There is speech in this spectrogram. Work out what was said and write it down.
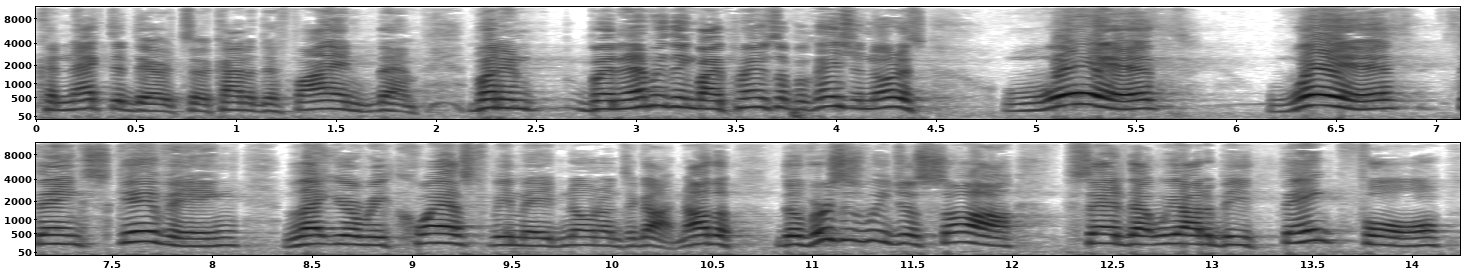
connected there to kind of define them. But in, but in everything, by prayer and supplication, notice with, with thanksgiving, let your request be made known unto God. Now, the, the verses we just saw said that we ought to be thankful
